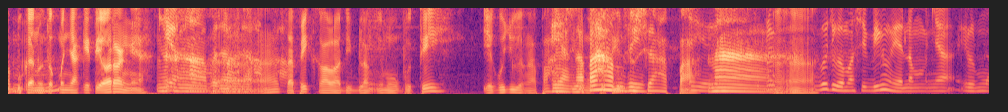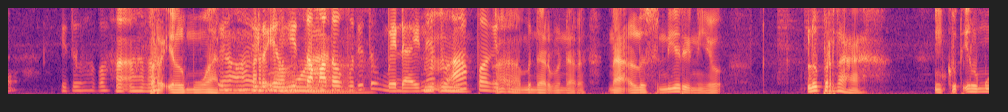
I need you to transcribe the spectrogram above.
bukan untuk menyakiti orang ya. Iya, Heeh, benar-benar. Ah, tapi kalau dibilang ilmu putih, ya gue juga nggak paham Iya, sih ilmu paham putih itu sih. siapa. Iya. Nah, Heeh. Gue juga masih bingung ya namanya ilmu itu apa? Perilmuan. Ya, ilmu Perilmuan. hitam atau putih tuh bedainnya tuh apa gitu. Ah, benar-benar. Nah, lu sendiri nih yuk, lu pernah ikut ilmu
